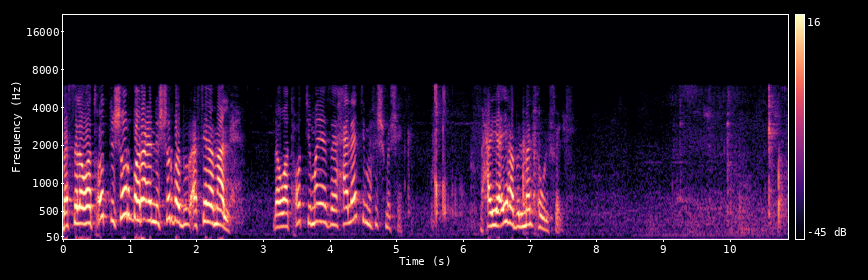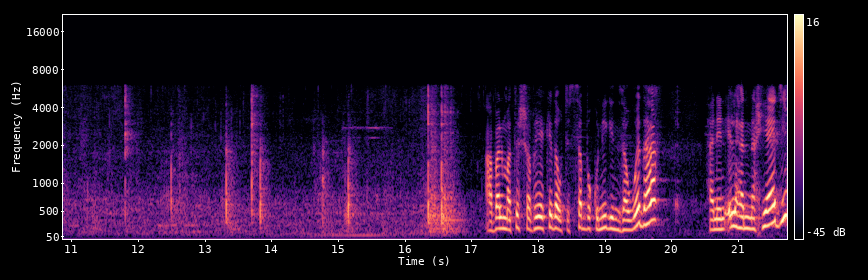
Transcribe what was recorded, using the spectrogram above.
بس لو هتحطي شوربة راعي إن الشوربة بيبقى فيها ملح. لو هتحطي مية زي حالاتي مفيش مشاكل. حققيها بالملح والفلفل. عبال ما تشرب هي كده وتتسبك ونيجي نزودها هننقلها الناحية دي.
